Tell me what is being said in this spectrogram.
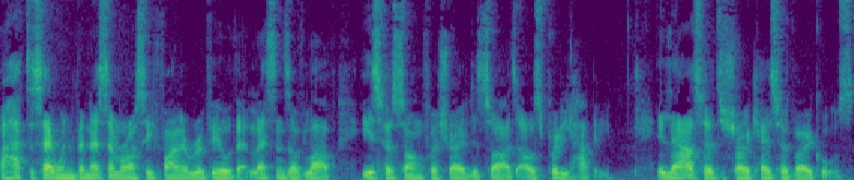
I have to say, when Vanessa Morosi finally revealed that Lessons of Love is her song for Australia Decides, I was pretty happy. It allows her to showcase her vocals.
